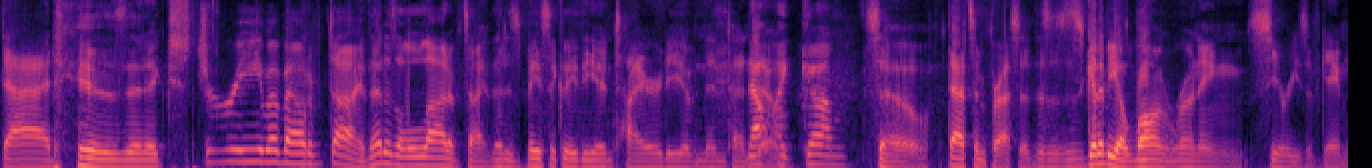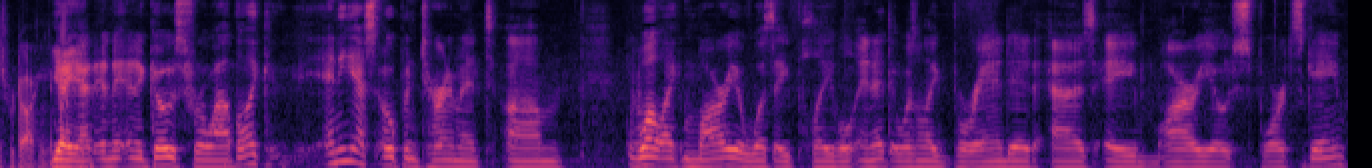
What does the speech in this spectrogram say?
That is an extreme amount of time. That is a lot of time. That is basically the entirety of Nintendo. Now, like, um, so that's impressive. This is, this is going to be a long running series of games we're talking yeah, about. yeah, yeah, and, it- and it goes for a while. But like NES Open Tournament, um, well, like Mario was a playable in it. It wasn't like branded as a Mario sports game.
